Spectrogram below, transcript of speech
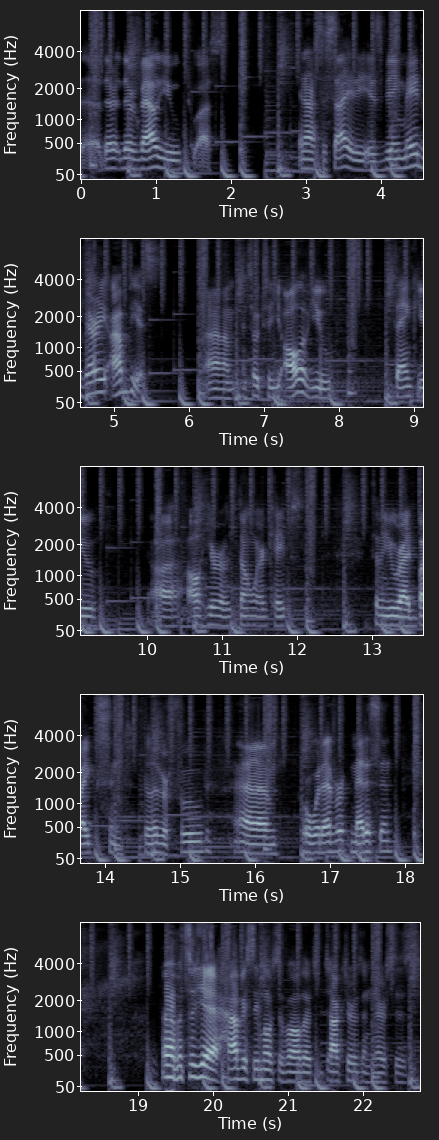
uh, their, their value to us in our society is being made very obvious. Um, and so, to all of you, thank you. Uh, all heroes don't wear capes. Some of you ride bikes and deliver food um, or whatever, medicine. Uh, but so, yeah, obviously, most of all, though, to doctors and nurses,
